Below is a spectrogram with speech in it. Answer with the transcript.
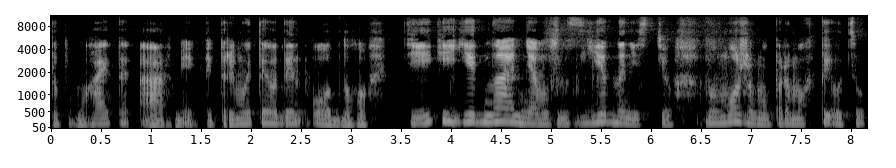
допомагайте армії, підтримуйте один одного. Тільки єднанням, з'єднаністю ми можемо перемогти оцю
